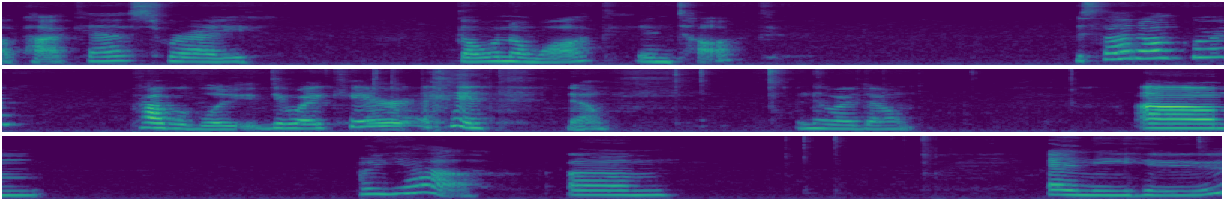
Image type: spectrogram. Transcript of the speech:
a podcast where I go on a walk and talk. Is that awkward? Probably. Do I care? no. No, I don't. Um but yeah. Um anywho.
